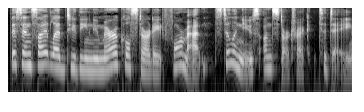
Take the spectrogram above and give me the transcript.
This insight led to the numerical stardate format, still in use on Star Trek today.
